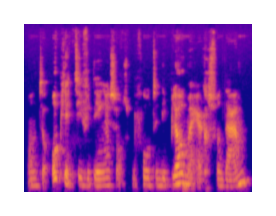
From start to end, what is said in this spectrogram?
Want de objectieve dingen, zoals bijvoorbeeld een diploma ergens vandaan,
